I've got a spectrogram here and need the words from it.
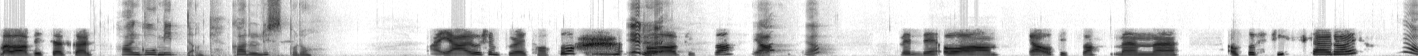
Hva da, hvis jeg skal Ha en god middag, hva har du lyst på da? Jeg er jo kjempeglad i taco, da. Er du? Og pizza. Ja, Ja. veldig. Og, ja, og pizza. Men uh, også fisk er jeg glad i. Ja.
